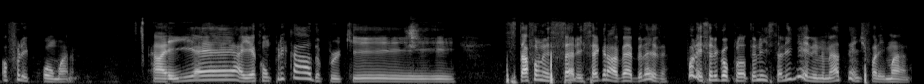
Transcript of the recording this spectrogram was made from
Eu falei, pô, mano, Aí é, aí é complicado, porque você tá falando sério, isso é grave, é, beleza? Falei, você ligou o plantonista? Liguei, ele não me atende. Falei, mano,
